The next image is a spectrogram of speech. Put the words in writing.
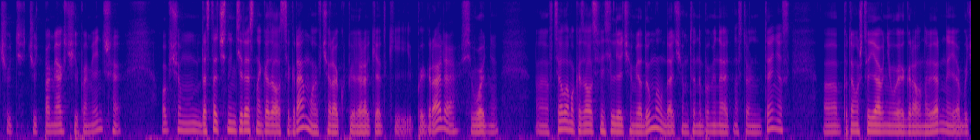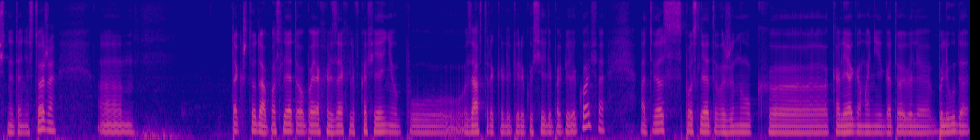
чуть, чуть помягче и поменьше. В общем, достаточно интересно оказалась игра. Мы вчера купили ракетки и поиграли сегодня. Э, в целом оказалось веселее, чем я думал, да, чем-то напоминает настольный теннис, э, потому что я в него играл, наверное, и обычный теннис тоже. Эм, так что да, после этого поехали, заехали в кофейню, завтракали, перекусили, попили кофе. Отвез после этого жену к э, коллегам, они готовили блюда.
